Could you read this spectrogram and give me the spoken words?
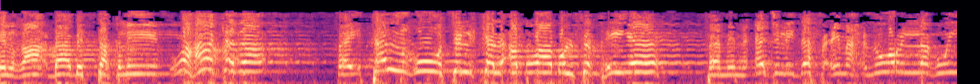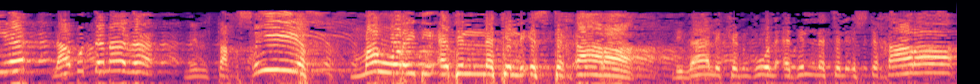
إلغاء باب التقليد وهكذا. فتلغو تلك الأبواب الفقهية فمن أجل دفع محذور اللغوية لا بد ماذا؟ من تخصيص مورد أدلة الاستخارة. لذلك نقول أدلة الاستخارة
